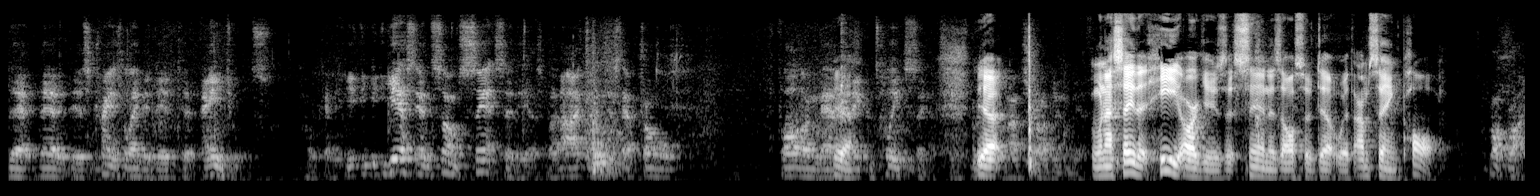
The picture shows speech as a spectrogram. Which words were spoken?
that, that it is translated into angels, okay? Y- yes, in some sense it is, but I, I just have trouble following that in a complete sense. really Yeah. what I'm struggling with. When I say that he argues that sin is also dealt with, I'm saying Paul. Well, right.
